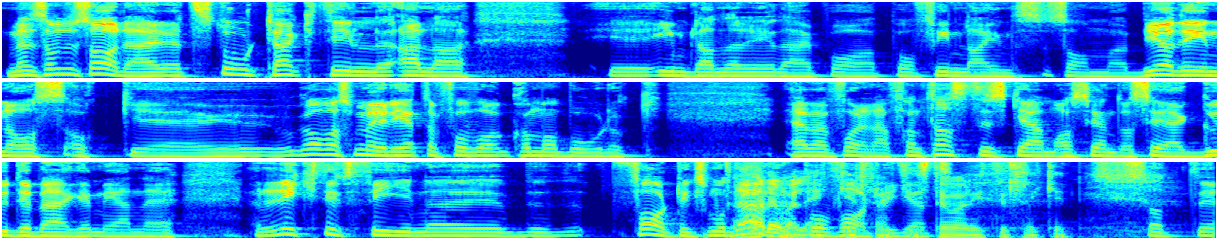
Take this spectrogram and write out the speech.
men som du sa där, ett stort tack till alla inblandade där på, på Finnlines som bjöd in oss och gav oss möjlighet att få komma ombord och även få den här fantastiska, måste jag ändå säga, goodiebagen med en, eh, riktigt fin eh, fartygsmodell ja, på fartyget. Faktiskt. Det var riktigt läckert. Så att, eh,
